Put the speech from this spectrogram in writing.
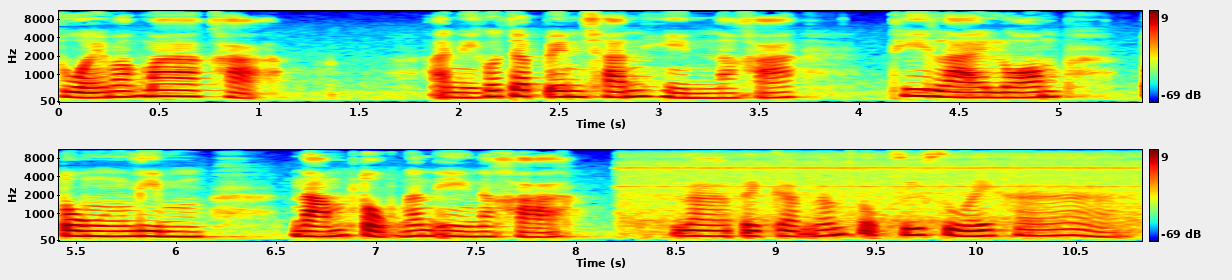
สวยมากๆค่ะ อันนี้ก็จะเป็นชั้นหินนะคะ ที่ลายล้อมตรงริมน้ำตกนั่นเองนะคะ ลาไปกับน้ำตกสวยๆค่ะ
